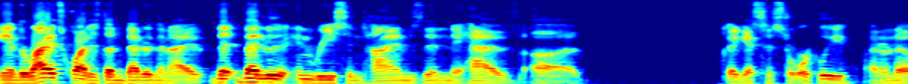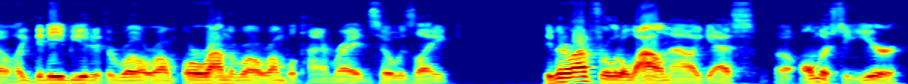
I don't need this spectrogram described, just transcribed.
and the Riot Squad has done better than I better in recent times than they have. Uh, I guess historically, I don't know. Like they debuted at the Royal Rumble or around the Royal Rumble time, right? So it was like they've been around for a little while now, I guess, uh, almost a year,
